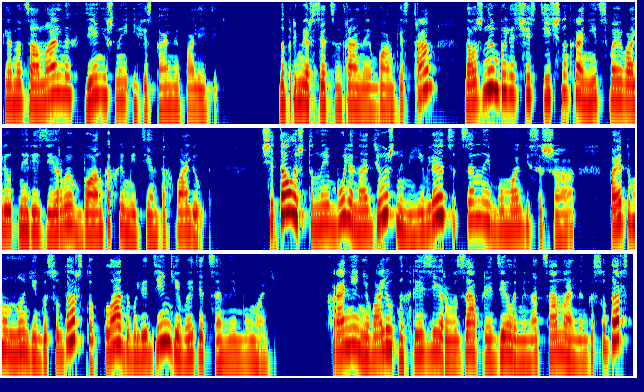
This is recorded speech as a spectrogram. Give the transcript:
для национальных денежной и фискальной политики. Например, все центральные банки стран должны были частично хранить свои валютные резервы в банках-эмитентах валют. Считалось, что наиболее надежными являются ценные бумаги США, поэтому многие государства вкладывали деньги в эти ценные бумаги. Хранение валютных резервов за пределами национальных государств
